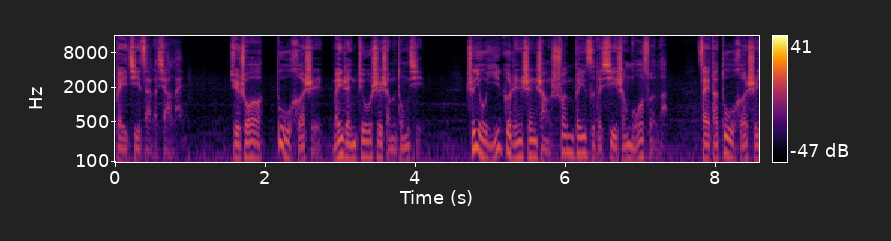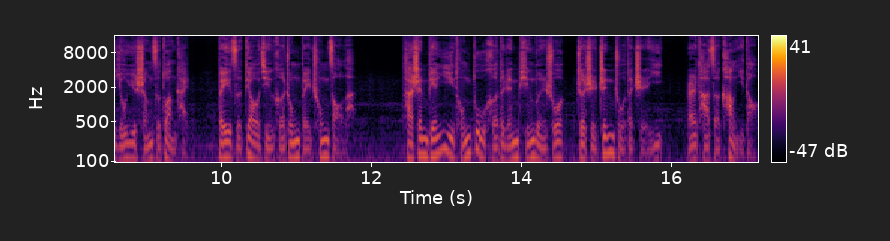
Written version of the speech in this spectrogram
被记载了下来。据说渡河时没人丢失什么东西，只有一个人身上拴杯子的细绳磨损了。在他渡河时，由于绳子断开，杯子掉进河中被冲走了。他身边一同渡河的人评论说：“这是真主的旨意。”而他则抗议道：“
